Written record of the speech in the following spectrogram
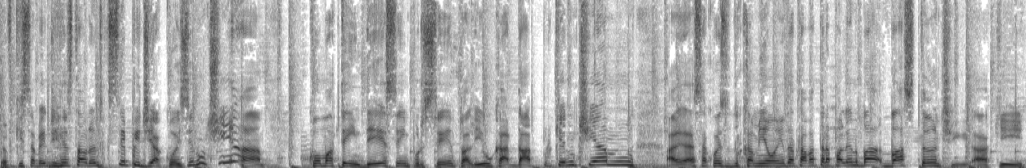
Eu fiquei sabendo de restaurante que você pedia coisa e não tinha como atender 100% ali o cardápio, porque não tinha. hum, Essa coisa do caminhão ainda tava atrapalhando ba- bastante aqui.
